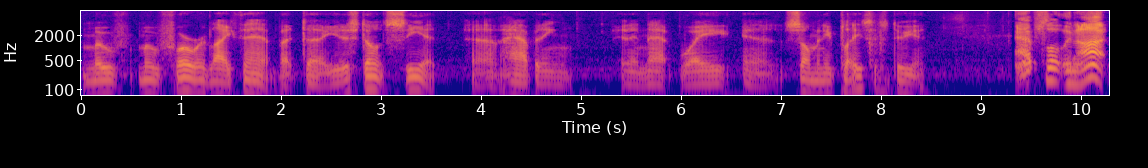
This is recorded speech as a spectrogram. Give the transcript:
move move forward like that. But uh, you just don't see it uh, happening in that way in so many places, do you? Absolutely not.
